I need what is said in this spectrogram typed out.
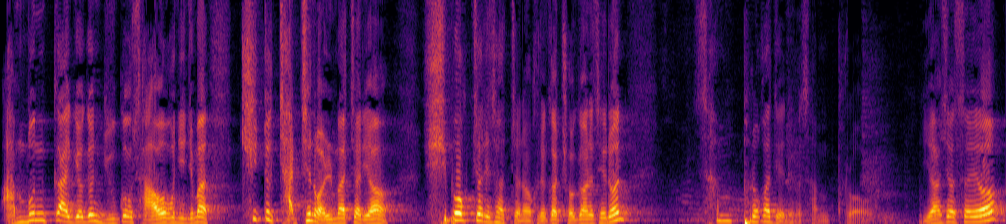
안분 가격은 6억, 4억 원이지만 취득 자체는 얼마짜리야? 10억짜리 샀잖아. 그러니까 적용하는 세율은 3%가 되는 거야, 3%. 이해하셨어요?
